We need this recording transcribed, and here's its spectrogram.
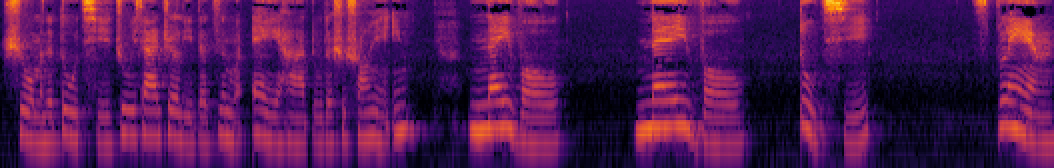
是我们的肚脐，注意一下这里的字母 a 哈，读的是双元音，navel，navel 肚脐，spleen。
